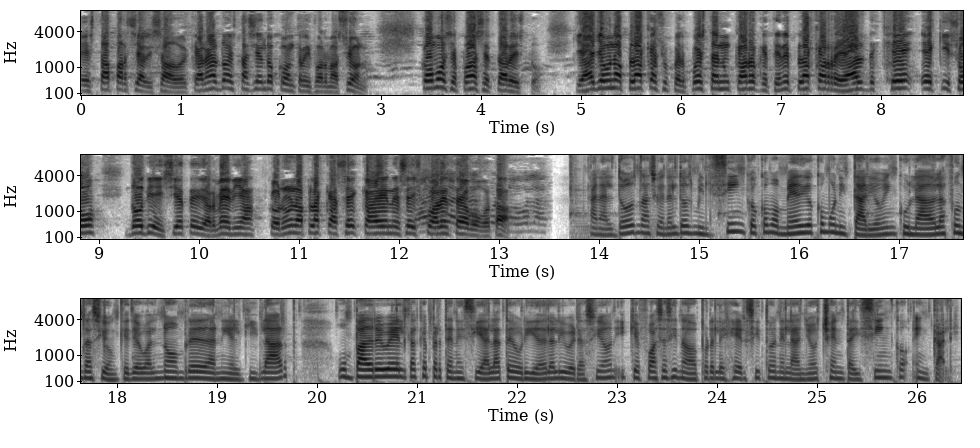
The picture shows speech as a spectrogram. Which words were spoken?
está parcializado. El Canal 2 está haciendo contrainformación. ¿Cómo se puede aceptar esto? Que haya una placa superpuesta en un carro que tiene placa real de GXO 217 de Armenia con una placa CKN 640 de Bogotá. Canal 2 nació en el 2005 como medio comunitario vinculado a la fundación que lleva el nombre de Daniel Guillard, un padre belga que pertenecía a la teoría de la liberación y que fue asesinado por el ejército en el año 85 en Cali.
